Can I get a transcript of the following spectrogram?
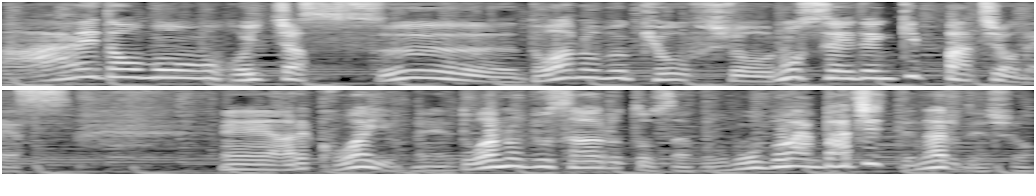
はい、どうも、おいちゃっす。ドアノブ恐怖症の静電気バチオです。えー、あれ怖いよね。ドアノブ触るとさ、こうもうバチってなるでしょ。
